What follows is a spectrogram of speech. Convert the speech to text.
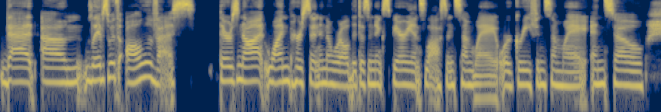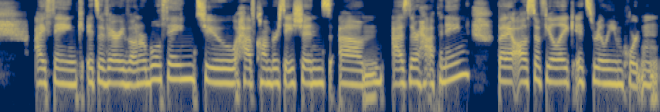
that um, lives with all of us. There's not one person in the world that doesn't experience loss in some way or grief in some way. And so I think it's a very vulnerable thing to have conversations um, as they're happening, but I also feel like it's really important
